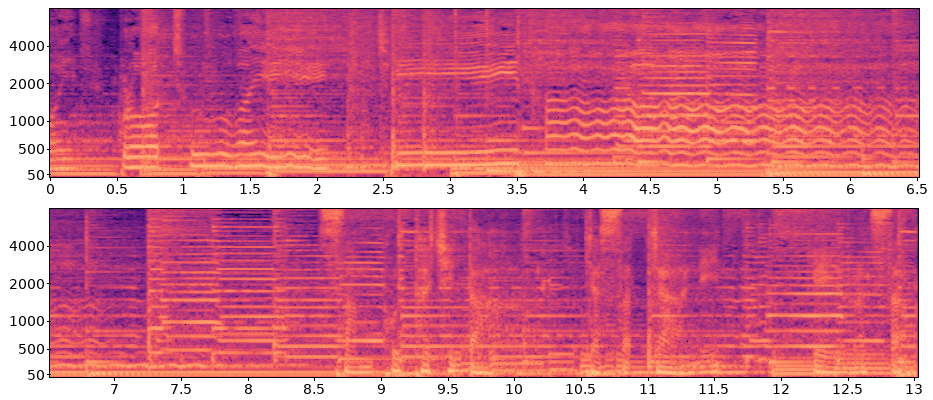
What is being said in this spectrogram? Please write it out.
วยโปรดช่วยชี้ทางสัมพุทธชิตาจัสสัจจานิ เอรัสส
